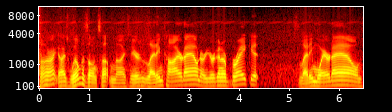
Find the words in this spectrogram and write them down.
All right, guys, Wilma's on something nice here. Let him tire down or you're gonna break it. Just let him wear down.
